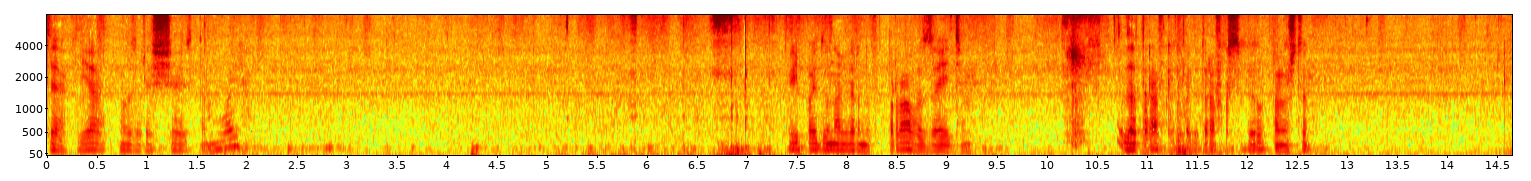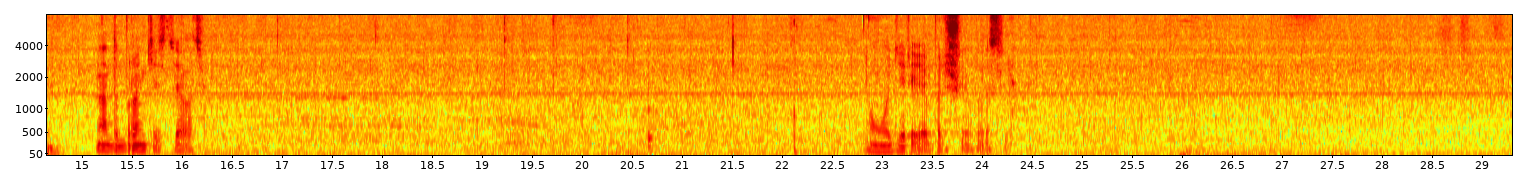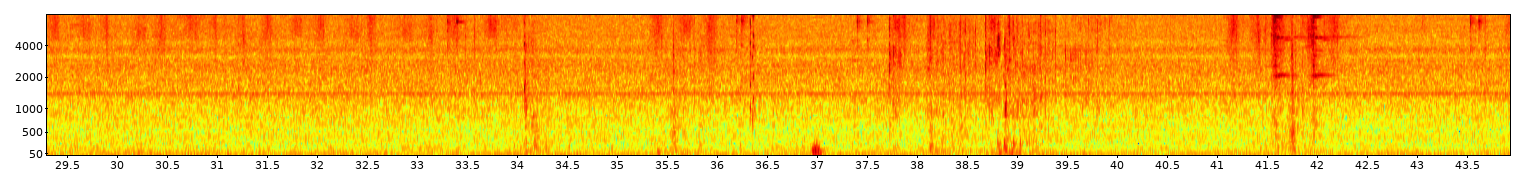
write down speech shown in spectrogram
Так, я возвращаюсь домой. И пойду, наверное, вправо за этим. За травкой пойду травку соберу, потому что надо броньки сделать. О, деревья большие выросли.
